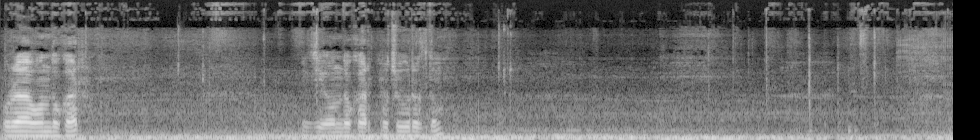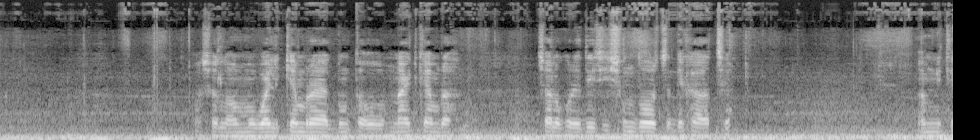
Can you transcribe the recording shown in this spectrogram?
পুরা অন্ধকার। যে অন্ধকার প্রচুর একদম। মাশাআল্লাহ মোবাইল ক্যামেরা একদম তো নাইট ক্যামেরা চালু করে দিয়েছি, সুন্দর দেখা যাচ্ছে। এমনিতে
